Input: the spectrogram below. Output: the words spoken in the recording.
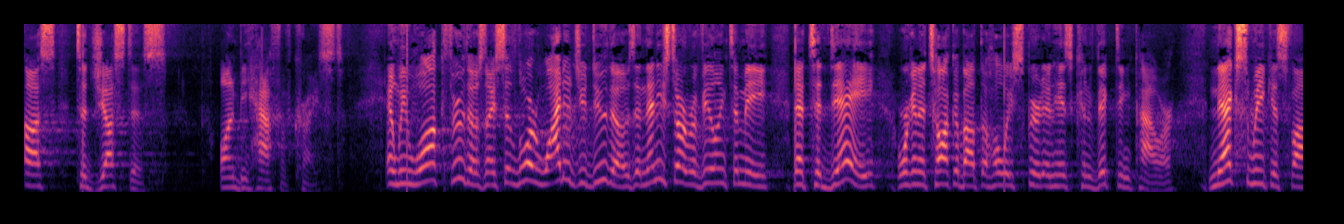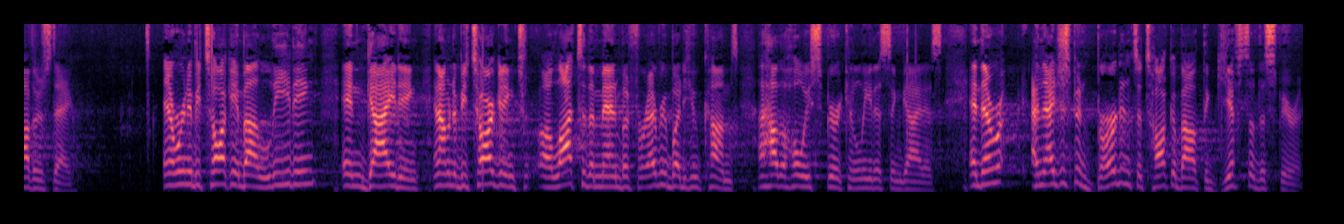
us to justice on behalf of Christ. And we walked through those, and I said, Lord, why did you do those? And then he started revealing to me that today we're going to talk about the Holy Spirit and his convicting power. Next week is Father's Day. And we're going to be talking about leading and guiding. And I'm going to be targeting a lot to the men, but for everybody who comes, how the Holy Spirit can lead us and guide us. And then, and I've just been burdened to talk about the gifts of the Spirit.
